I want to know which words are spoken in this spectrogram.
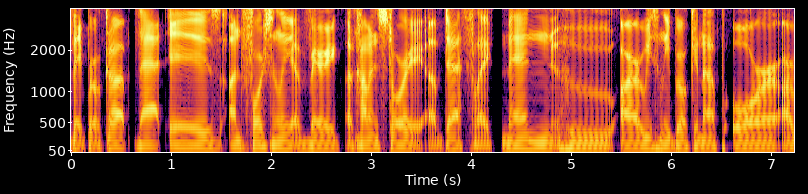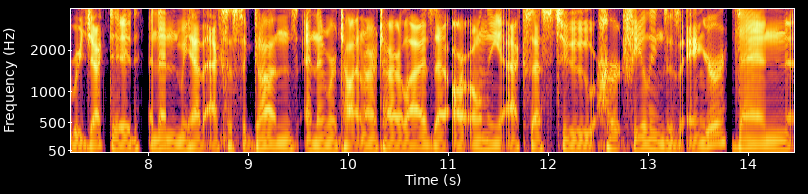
they broke up. That is unfortunately a very a common story of death. Like men who are recently broken up or are rejected, and then we have access to guns, and then we're taught in our entire lives that our only access to hurt feelings is anger. Then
